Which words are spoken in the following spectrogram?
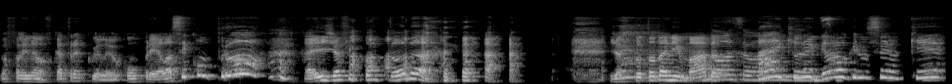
eu falei: Não, fica tranquila. Eu comprei. Ela: Você comprou? Aí já ficou toda. já ficou toda animada. Nossa, Ai, que legal, que não sei o quê.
